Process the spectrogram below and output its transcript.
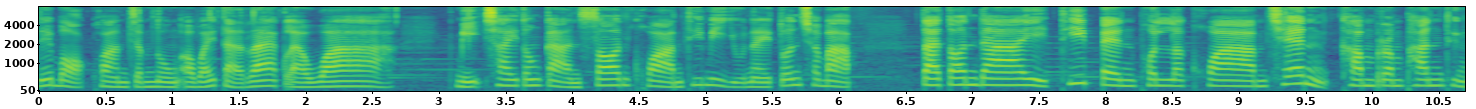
ได้บอกความจำนงเอาไว้แต่แรกแล้วว่า มิใช่ต้องการซ่อนความที่มีอยู่ในต้นฉบับ แต่ตอนใดที่เป็นพลความ เช่นคำรำพันถึง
